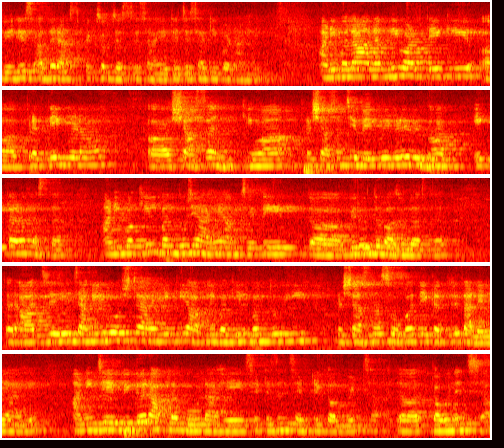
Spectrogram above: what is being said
various other aspects of justice आहे त्याच्यासाठी पण आहे. आणि मला आनंदी वाटते की प्रत्येक वेळा शासन किंवा प्रशासनचे वेगवेगळे विभाग एक तरफ असतात. आणि वकील बंधू जे आहे आमचे ते विरुद्ध बाजूला असतात. तर आज हे चांगली गोष्ट आहे की आपले वकील बंधूही प्रशासनासोबत एकत्रित आलेले आहे आणि जे बिगर आपला गोल आहे सिटिझन सेंट्रिक गव्हर्नमेंटचा गव्हर्नन्सचा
